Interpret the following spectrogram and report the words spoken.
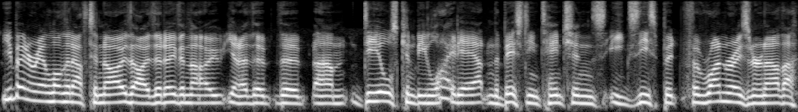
You've been around long enough to know, though, that even though you know the the um, deals can be laid out and the best intentions exist, but for one reason or another,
